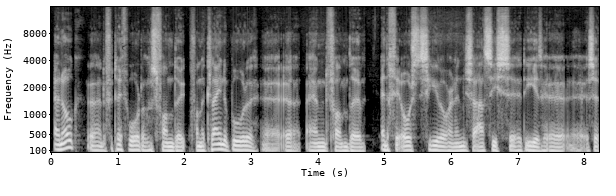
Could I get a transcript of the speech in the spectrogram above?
En ook de vertegenwoordigers van de, van de kleine boeren en van de NGO's, organisaties uh, die uh, zich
